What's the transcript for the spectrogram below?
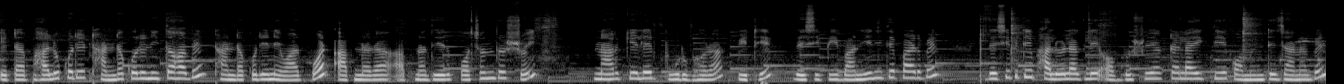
এটা ভালো করে ঠান্ডা করে নিতে হবে। ঠান্ডা করে নেওয়ার পর আপনারা, আপনাদের পছন্দসই নারকেলের পুর ভরা পিঠে রেসিপি বানিয়ে নিতে পারবেন। রেসিপিটি ভালো লাগলে অবশ্যই একটা লাইক দিয়ে কমেন্টে জানাবেন।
